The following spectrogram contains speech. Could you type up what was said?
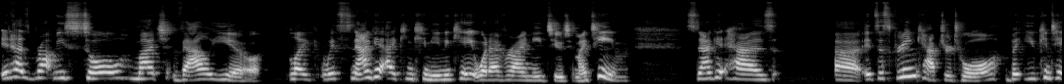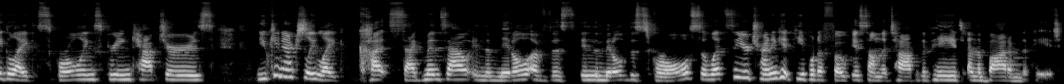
It has brought me so much value. Like with Snagit, I can communicate whatever I need to to my team. Snagit has uh, it's a screen capture tool, but you can take like scrolling screen captures you can actually like cut segments out in the middle of this in the middle of the scroll. So let's say you're trying to get people to focus on the top of the page and the bottom of the page.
